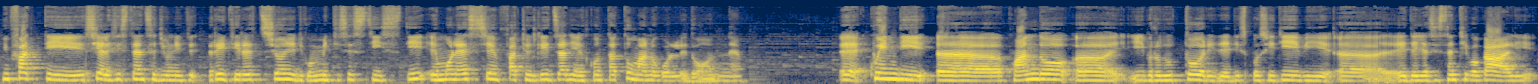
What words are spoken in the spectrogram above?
Infatti sia l'esistenza di un'ritirazione di commenti sessisti e molestie infatti utilizzati nel contatto umano con le donne. Eh, quindi eh, quando eh, i produttori dei dispositivi eh, e degli assistenti vocali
